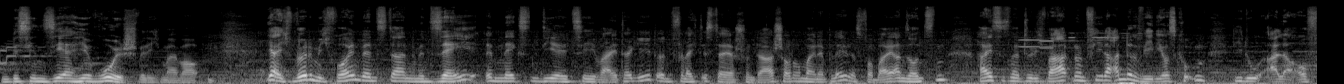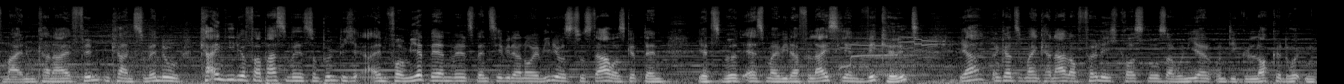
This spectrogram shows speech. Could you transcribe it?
ein bisschen sehr heroisch, will ich mal behaupten. Ja, ich würde mich freuen, wenn es dann mit Zay im nächsten DLC weitergeht und vielleicht ist er ja schon da. Schau doch mal in der Playlist vorbei. Ansonsten heißt es natürlich warten und viele andere Videos gucken, die du alle auf meinem Kanal finden kannst. Und wenn du kein Video verpassen willst und pünktlich informiert werden willst, wenn es hier wieder neue Videos zu Star Wars gibt, denn jetzt wird erstmal wieder fleißig entwickelt, ja, dann kannst du meinen Kanal auch völlig kostenlos abonnieren und die Glocke drücken,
